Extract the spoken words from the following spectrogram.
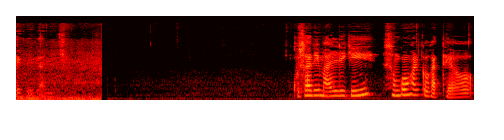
아이고, 이게 아니지. 고사리 말리기 성공할 것 같아요.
